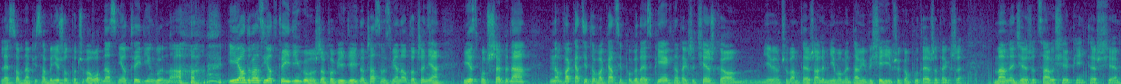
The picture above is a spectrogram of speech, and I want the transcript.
Lesław napisał, będziesz odpoczywał od nas, nie od tradingu. No i od Was, i od tradingu można powiedzieć. No czasem zmiana otoczenia jest potrzebna. No wakacje to wakacje, pogoda jest piękna, także ciężko, nie wiem czy Wam też, ale mnie momentami wysiedzieć przy komputerze, także mam nadzieję, że cały sierpień też się,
